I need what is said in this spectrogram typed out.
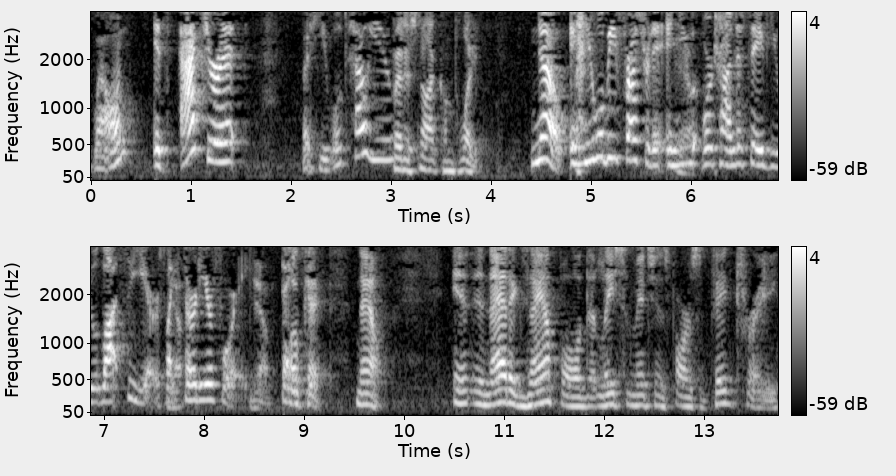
Well, it's accurate, but he will tell you But it's not complete. no, and you will be frustrated. And Yeah. you, we're trying to save you lots of years, like Yeah. thirty or forty. Yeah. Thank okay. you. Now, in, in that example that Lisa mentioned as far as the fig tree,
